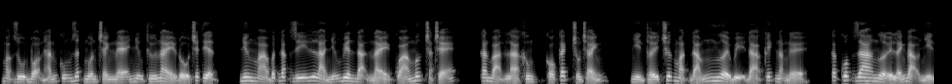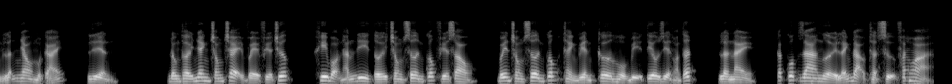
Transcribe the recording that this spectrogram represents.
mặc dù bọn hắn cũng rất muốn tránh né những thứ này đổ chết tiệt, nhưng mà bất đắc dĩ là những viên đạn này quá mức chặt chẽ, căn bản là không có cách trốn tránh nhìn thấy trước mặt đám người bị đả kích nặng nề, các quốc gia người lãnh đạo nhìn lẫn nhau một cái, liền. Đồng thời nhanh chóng chạy về phía trước, khi bọn hắn đi tới trong sơn cốc phía sau, bên trong sơn cốc thành viên cơ hồ bị tiêu diệt hoàn tất. Lần này, các quốc gia người lãnh đạo thật sự phát hỏa,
